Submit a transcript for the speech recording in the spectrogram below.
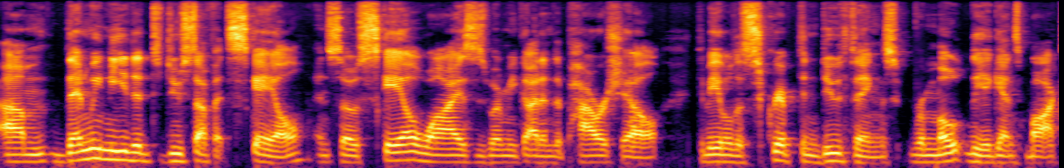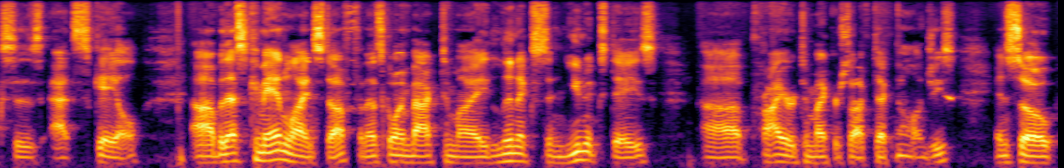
Um, then we needed to do stuff at scale, and so scale wise is when we got into PowerShell to be able to script and do things remotely against boxes at scale. Uh, but that's command line stuff, and that's going back to my Linux and Unix days uh, prior to Microsoft technologies. And so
